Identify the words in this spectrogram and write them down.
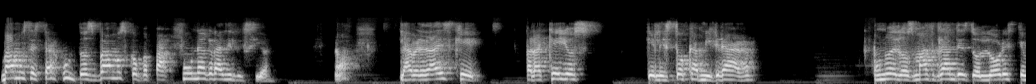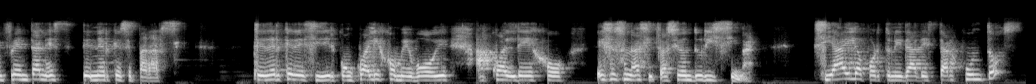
vamos a estar juntos, vamos con papá. Fue una gran ilusión. ¿no? La verdad es que para aquellos que les toca migrar, uno de los más grandes dolores que enfrentan es tener que separarse, tener que decidir con cuál hijo me voy, a cuál dejo. Esa es una situación durísima. Si hay la oportunidad de estar juntos,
